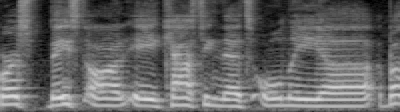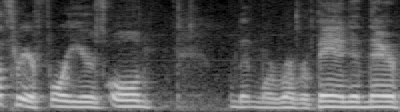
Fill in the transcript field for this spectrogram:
Course, based on a casting that's only uh, about three or four years old. A little bit more rubber band in there.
